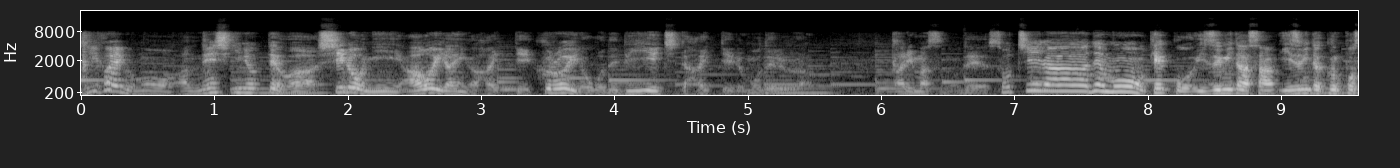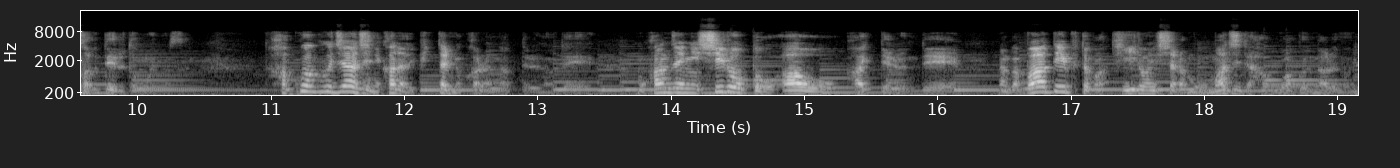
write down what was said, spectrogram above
G5 もあの年式によっては白に青いラインが入って黒いロゴで BH って入っているモデルがありますのでそちらでも結構泉田さん泉田君っぽさが出ると思います白枠ジャージにかなりぴったりのカラーになってるのでもう完全に白と青入ってるんでなんかバーテープとか黄色にしたらもうマジで白枠になるので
